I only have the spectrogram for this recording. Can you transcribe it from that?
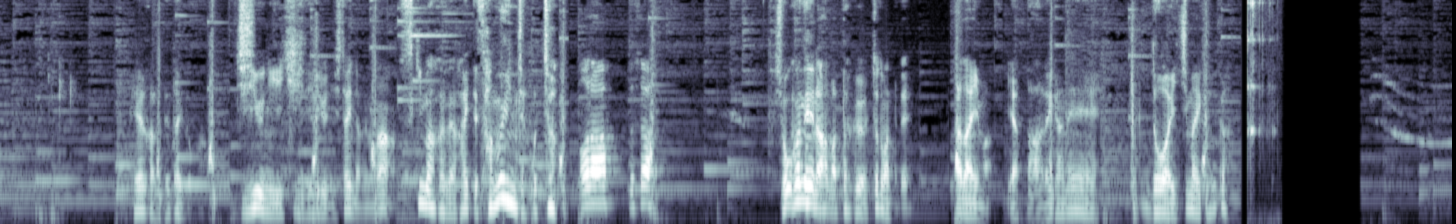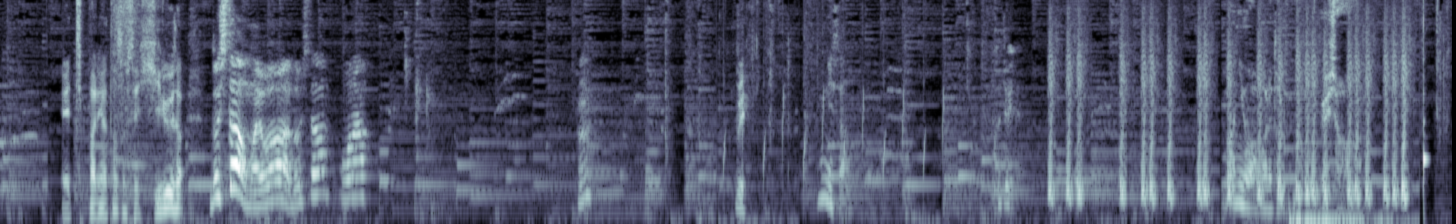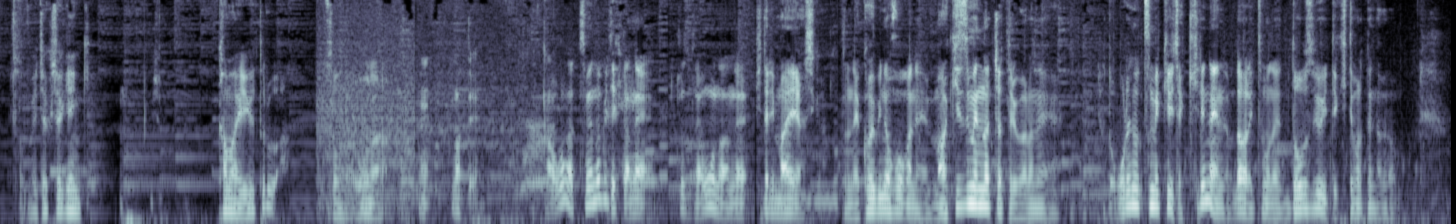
部屋から出たいとか。自由に行き来できるようにしたいんだけどな。隙間風が入って寒いんじゃ、こっちは。オーナーどうした？しょうがねえな、まったく。ちょっと待ってて。ただいま。やっぱあれがね、ドア1枚買うか。え、ちっぱりやと、そして昼さ、どうした？お前は？どうした？オーナーん？うい何さ？こっちおいで。何を暴れとるよいしょ。めちゃくちゃ元気。構え言うとるわ。そうね、オーナー。うん、待って。あ、オーナー爪伸びてきたね。ちょっとね、オーナーね。左前足が。とね、小指の方がね、巻き爪になっちゃってるからね、ちょっと俺の爪切れちゃ切れないのよ。だからいつもね、動物病院行って切ってもらってんだけど、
